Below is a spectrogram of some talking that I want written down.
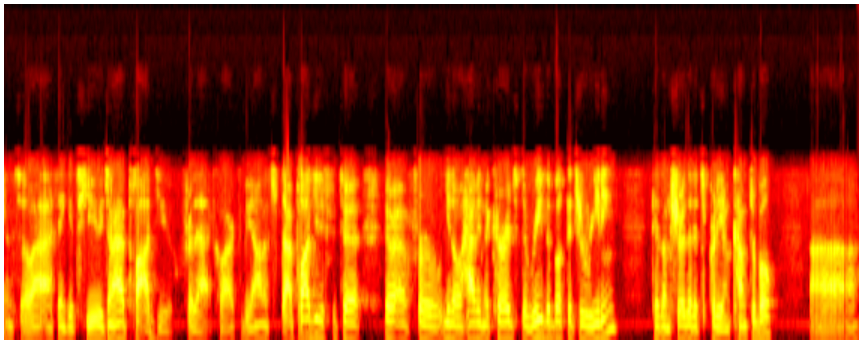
and so I, think it's huge, and I applaud you for that, Clark. To be honest, I applaud you to, to uh, for you know having the courage to read the book that you're reading, because I'm sure that it's pretty uncomfortable, uh,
